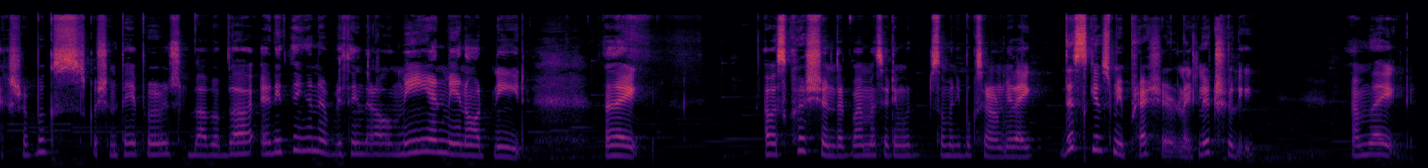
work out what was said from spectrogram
extra books, question papers, blah blah blah, anything and everything that all may and may not need. And like I was questioned that why am I sitting with so many books around me? Like this gives me pressure, like literally. I'm like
